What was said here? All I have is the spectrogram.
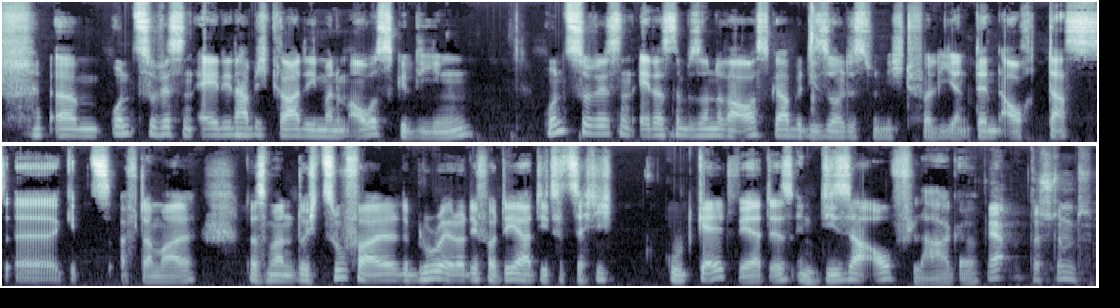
ähm, und zu wissen, ey, den habe ich gerade jemandem ausgeliehen. Und zu wissen, ey, das ist eine besondere Ausgabe, die solltest du nicht verlieren. Denn auch das äh, gibt's öfter mal, dass man durch Zufall eine Blu-ray oder DVD hat, die tatsächlich gut Geld wert ist in dieser Auflage. Ja, das stimmt.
